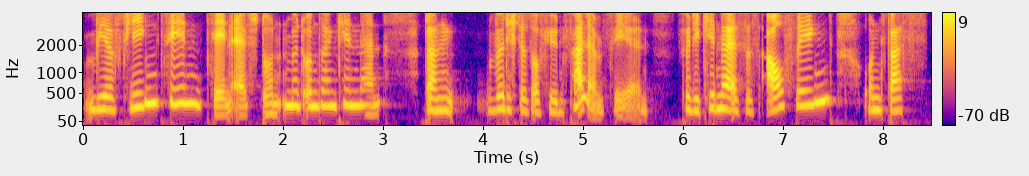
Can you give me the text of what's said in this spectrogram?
wir fliegen 10, 10, 11 Stunden mit unseren Kindern, dann würde ich das auf jeden Fall empfehlen. Für die Kinder ist es aufregend und was,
